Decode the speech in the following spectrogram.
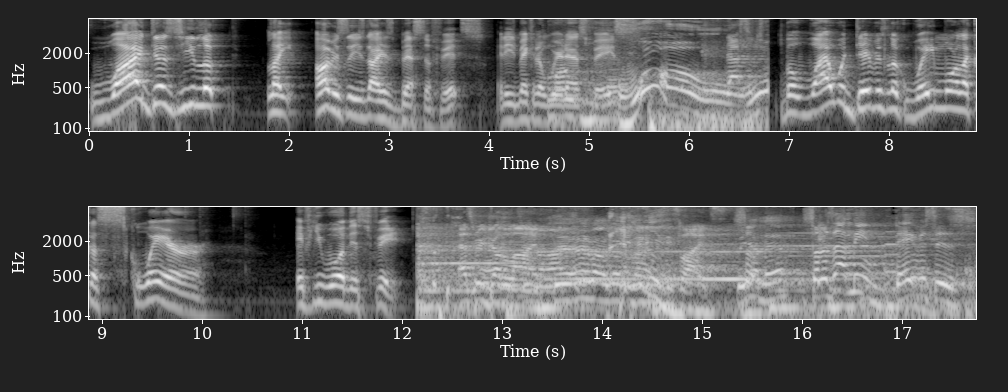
Why does he look like obviously he's not his best of fits and he's making a weird ass face. Whoa! That's what But why would Davis look way more like a square if he wore this fit? That's where you draw the line. Yeah, everybody knows about Yeezy slides. But yeah, man. So does that mean Davis is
